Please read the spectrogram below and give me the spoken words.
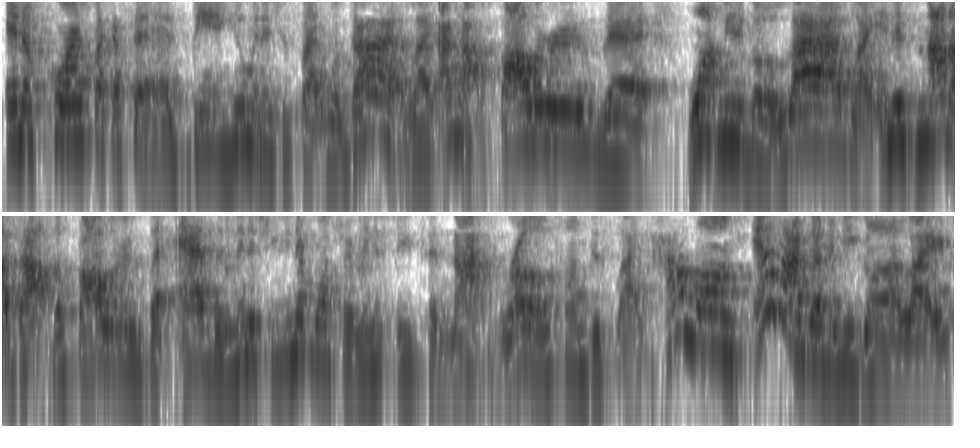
And of course, like I said, as being human, it's just like, well, God, like I got followers that want me to go live. Like, and it's not about the followers, but as a ministry, you never want your ministry to not grow. So I'm just like, how long am I going to be gone? Like,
